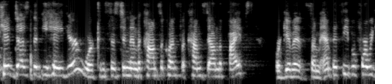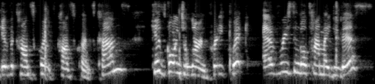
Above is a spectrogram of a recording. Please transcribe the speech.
Kid does the behavior. We're consistent in the consequence that comes down the pipes. We're giving it some empathy before we give the consequence. Consequence comes. Kid's going to learn pretty quick. Every single time I do this,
